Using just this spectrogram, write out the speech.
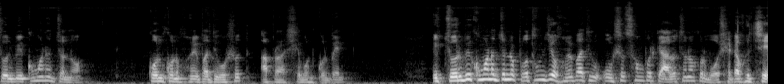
চর্বি কমানোর জন্য কোন কোন হোমিওপ্যাথি ওষুধ আপনারা সেবন করবেন? এই চর্বি কমানোর জন্য প্রথম যে হোমিওপ্যাথি ঔষধ সম্পর্কে আলোচনা করব সেটা হচ্ছে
